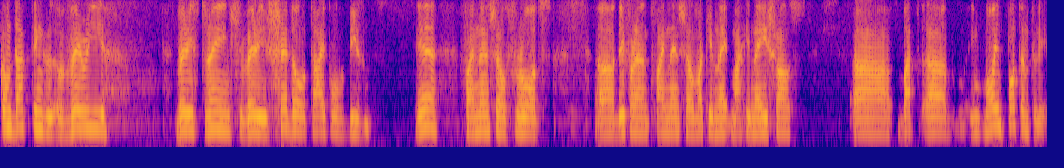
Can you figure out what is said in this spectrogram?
conducting a very very strange, very shadow type of business. Yeah, financial frauds, uh, different financial machina- machinations, uh, but uh, more importantly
